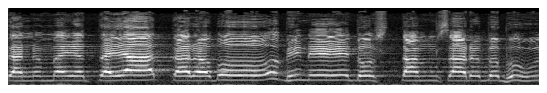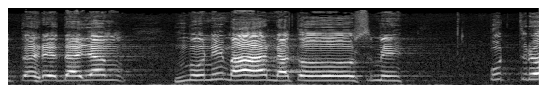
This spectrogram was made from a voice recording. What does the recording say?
तन्मयतया तरबोभिने दोस्तम सर्वभूत हृदय मुनिमानतोस्मि पुत्र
